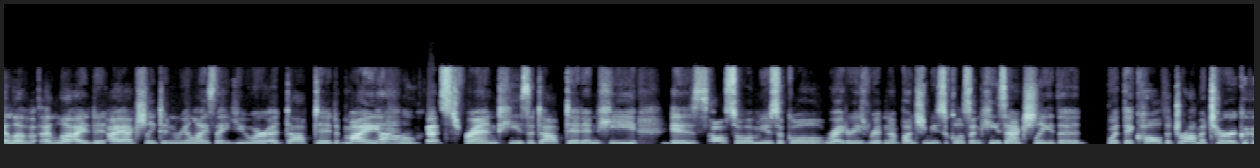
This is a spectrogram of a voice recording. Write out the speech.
I love, I love, I did, I actually didn't realize that you were adopted. My oh. best friend, he's adopted and he mm-hmm. is also a musical writer. He's written a bunch of musicals and he's actually the, what they call the dramaturg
